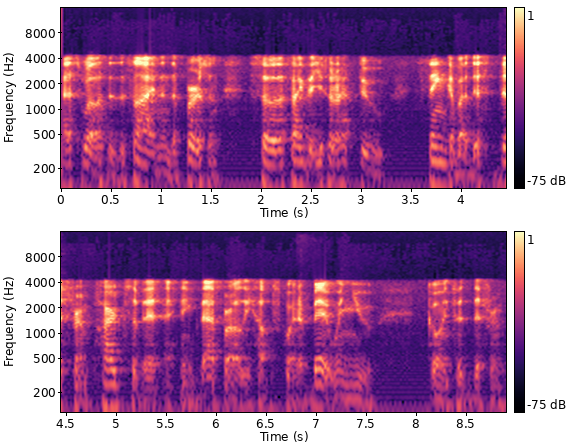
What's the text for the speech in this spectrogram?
as well as the design and the person. So the fact that you sort of have to think about these different parts of it, I think that probably helps quite a bit when you go into a different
